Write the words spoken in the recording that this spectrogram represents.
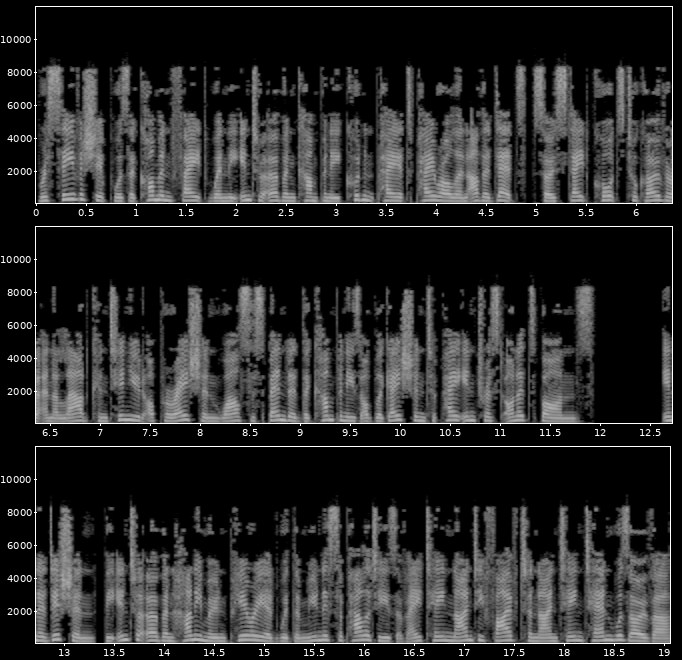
Receivership was a common fate when the interurban company couldn't pay its payroll and other debts, so state courts took over and allowed continued operation while suspended the company's obligation to pay interest on its bonds. In addition, the interurban honeymoon period with the municipalities of 1895 to 1910 was over.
